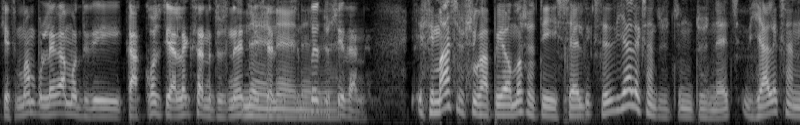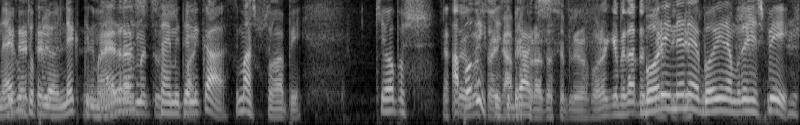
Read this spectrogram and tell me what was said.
Και θυμάμαι που λέγαμε ότι κακώ διαλέξανε τους Nets. Ναι, οι Celtics. ναι, ναι, δεν ναι. τους είδανε. Θυμάσαι που σου είχα πει όμως ότι οι Celtics δεν διάλεξαν του τους Nets, διάλεξαν να Τη έχουν το δεύτερη πλεονέκτημα έδρας έδρα με τους στα ημιτελικά. Θυμάσαι που σου είχα πει. Και όπως Αυτό αποδείχθηκε εγώ στο στην είχα πει πράξη. πρώτο σε πληροφορία και μετά το Μπορεί, ναι, σκέφτηκες. ναι, μπορεί να μου το έχεις πει.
